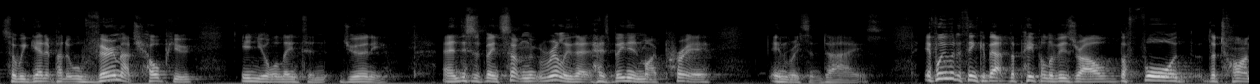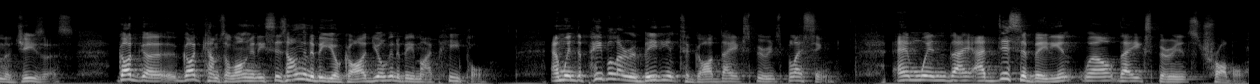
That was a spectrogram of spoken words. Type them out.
so we get it, but it will very much help you in your Lenten journey. And this has been something really that has been in my prayer in recent days. If we were to think about the people of Israel before the time of Jesus, God, go, God comes along and He says, I'm going to be your God, you're going to be my people. And when the people are obedient to God, they experience blessing. And when they are disobedient, well, they experience trouble.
